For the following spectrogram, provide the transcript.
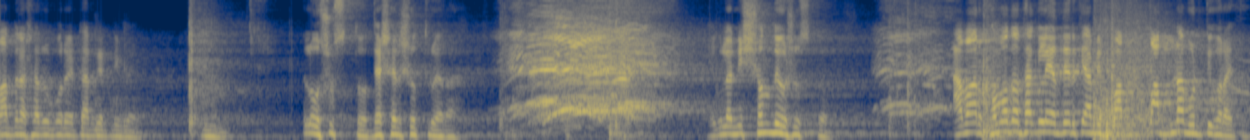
মাদ্রাসার উপরে টার্গেট নিবে। অসুস্থ, দেশের শত্রু এরা এগুলো নিঃসন্দেহে অসুস্থ। আমার ক্ষমতা থাকলে এদেরকে আমি পাবনা ভর্তি করাইতাম।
